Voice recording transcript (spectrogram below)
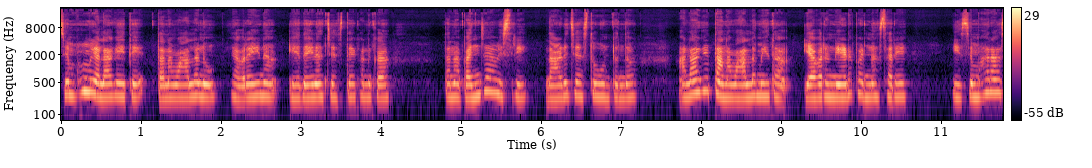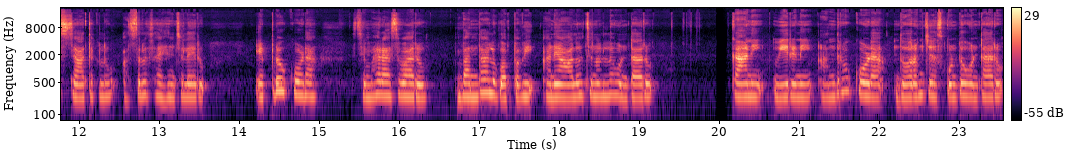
సింహం ఎలాగైతే తన వాళ్ళను ఎవరైనా ఏదైనా చేస్తే కనుక తన పంజా విసిరి దాడి చేస్తూ ఉంటుందో అలాగే తన వాళ్ళ మీద ఎవరు నీడపడినా సరే ఈ సింహరాశి జాతకులు అస్సలు సహించలేరు. ఎప్పుడూ కూడా సింహరాశి వారు బంధాలు గొప్పవి అనే ఆలోచనల్లో ఉంటారు. కానీ వీరిని అందరూ కూడా దూరం చేసుకుంటూ ఉంటారు.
